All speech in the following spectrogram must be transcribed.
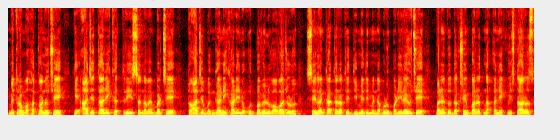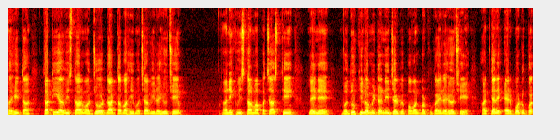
મિત્રો, મહત્વનું છે કે આજે તારીખ ત્રીસ નવેમ્બર છે, તો આજે બંગાળની ખાડીનું ઉદ્ભવેલું વાવાઝોડું શ્રીલંકા તરફથી ધીમે ધીમે નબળું પડી રહ્યું છે, પરંતુ દક્ષિણ ભારતના અનેક વિસ્તારો સહિત તટીય વિસ્તારમાં જોરદાર તબાહી મચાવી રહ્યું છે. અનેક વિસ્તારમાં પચાસથી લઈને વધુ કિલોમીટરની ઝડપે પવન પણ ફૂંકાઈ રહ્યો છે. અત્યારે એરપોર્ટ ઉપર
